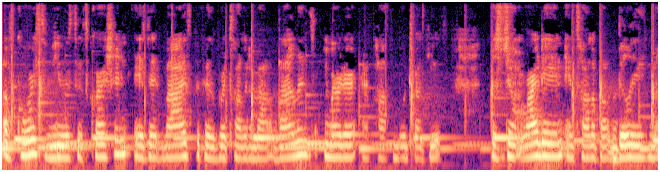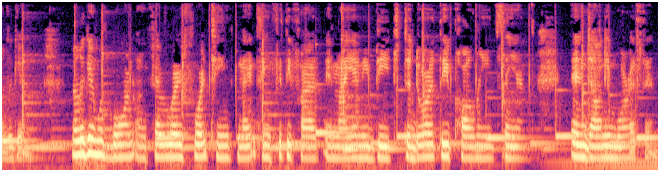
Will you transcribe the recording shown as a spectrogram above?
Of course, viewers' discretion is advised because we're talking about violence, murder, and possible drug use. Let's jump right in and talk about Billy Milligan. Milligan was born on February 14, 1955, in Miami Beach to Dorothy Pauline Sands and Johnny Morrison.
